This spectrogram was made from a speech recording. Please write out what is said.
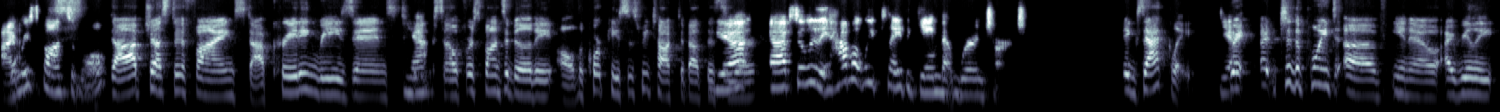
I'm responsible. Stop justifying stop creating reasons take yeah. self responsibility all the core pieces we talked about this yeah, year. absolutely. How about we play the game that we're in charge? Exactly. Yeah. Right. Uh, to the point of you know i really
